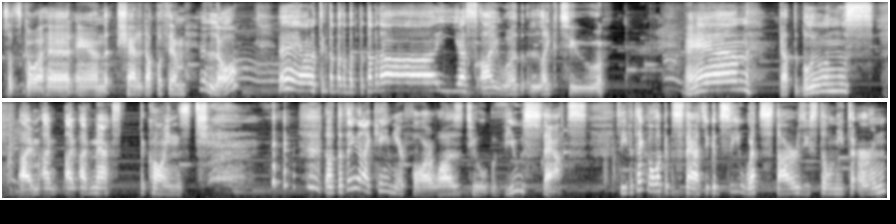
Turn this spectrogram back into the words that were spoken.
So let's go ahead and chat it up with him. Hello? Hey, to take the Yes, I would like to. And got the balloons. I'm I'm I've maxed the coins. the thing that I came here for was to view stats. So if you take a look at the stats, you can see what stars you still need to earn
